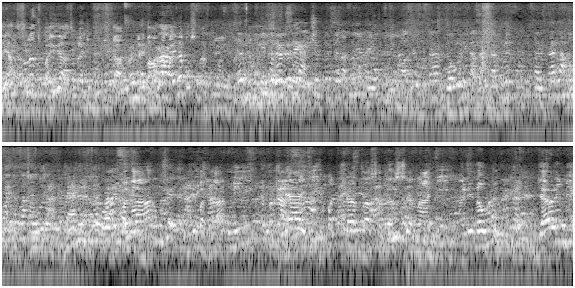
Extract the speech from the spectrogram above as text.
हे असलंच पाहिजे असं माझी भूमिका आणि भावना पहिल्यापासून असलेली आहे. सरकारला बघा हे बघा मी कुठल्याही पक्षाचा सदस्य नाही आणि नव्हतो ज्यावेळी मी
